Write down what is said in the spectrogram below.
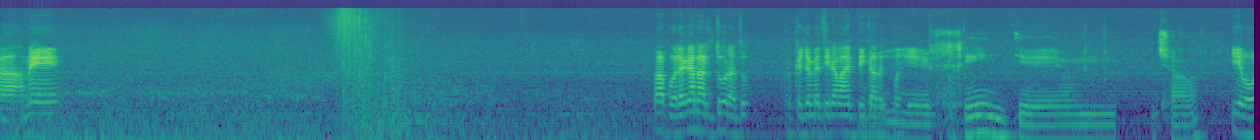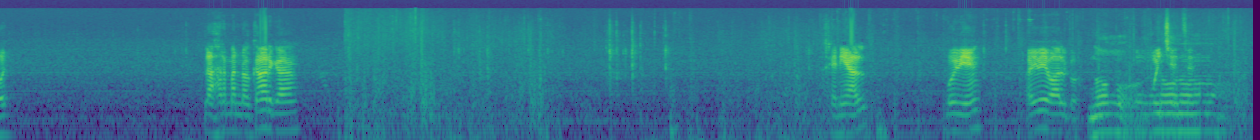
Explícame. Va, pues le gana altura tú. Porque yo me tira más en pica después. Eh, gente. mm, Chaval. Y voy. Las armas no cargan. Genial. Muy bien. Ahí veo algo. No, Un no, Winchester. no, no.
